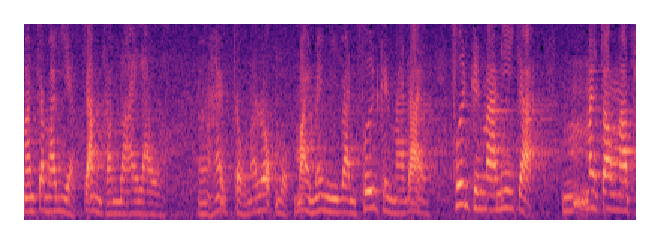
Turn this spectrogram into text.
มันจะมาเหยียบจ้ำทำลายเรา ให้ตกนรกหมกไม่ไม่มีวันฟื้นขึ้นมาได้ ฟื้นขึ้นมานี่จะไม่ต้องมาท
